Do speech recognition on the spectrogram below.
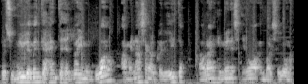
presumiblemente agentes del régimen cubano, amenazan al periodista Abraham Jiménez Enoa en Barcelona.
